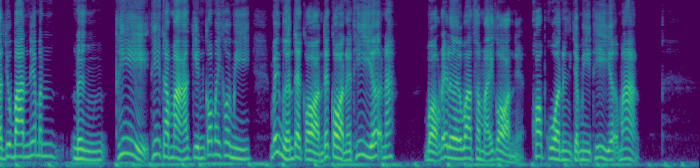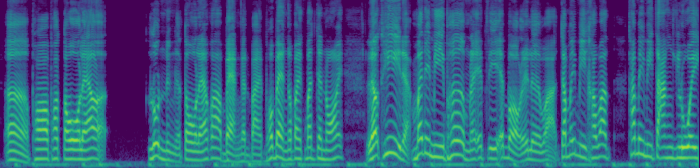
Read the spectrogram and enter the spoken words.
ปัจจุบันเนี่ยมันหนึ่งที่ที่ทำมาหากินก็ไม่ค่อยมี ไม่เหมือนแต่ก่อน แต่ก่อนเนี่ยที่เยอะนะ บอกได้เลยว่าสมัยก่อนเนี่ย ครอบครัวหนึ่งจะมีที่เยอะมาก เออ พอพอโตแล้ว รุ่นหนึ่งเนี่ยโตแล้วก็แบ่งกันไปพอแบ่งกันไปมันจะน้อย แล้วที่เนี่ยไม่ได้มีเพิ่มนะ FC เอฟบอกได้เลยว่า จะไม่มีคำว่า ถ้าไม่มีตังรวยจ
